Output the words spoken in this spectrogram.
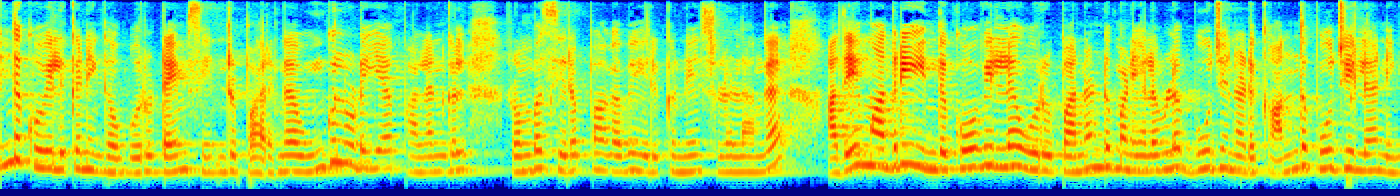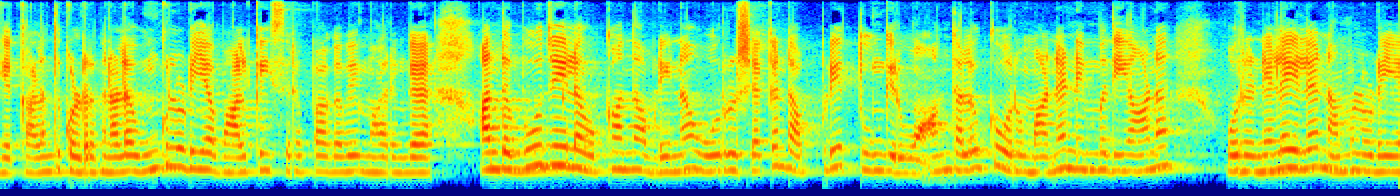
இந்த கோயிலுக்கு நீங்கள் ஒரு டைம் சென்று பாருங்கள் உங்களுடைய பலன்கள் ரொம்ப சிறப்பாகவே இருக்குன்னே சொல்லலாங்க. அதே மாதிரி இந்த கோவிலில் ஒரு பன்னெண்டு மணி அளவில் பூஜை நடக்கும் அந்த பூஜையில் நீங்கள் கலந்து கொள்கிறதுனால உங்களுடைய வாழ்க்கை சிறப்பாகவே மாறுங்க. அந்த பூஜையில் உட்காந்தோம் அப்படின்னா ஒரு செகண்ட் அப்படியே தூங்கிடுவோம் அந்த அளவுக்கு ஒரு மன நிம்மதியான ஒரு நிலையில் நம்மளுடைய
